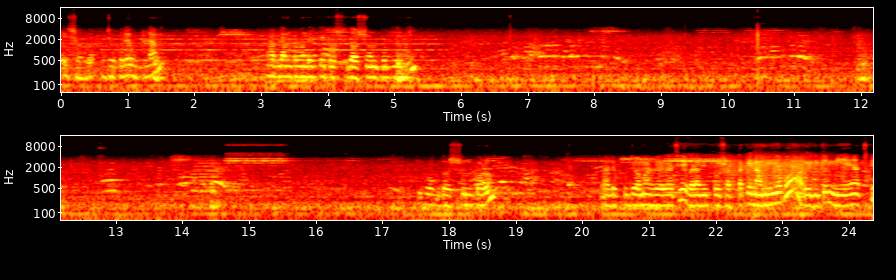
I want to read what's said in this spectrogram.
এই সবে পুজো করে উঠলাম। ভাবলাম তোমাদেরকে দর্শ- দর্শন করিয়ে দিই। দর্শন করো। তাহলে পুজো আমার হয়ে গেছে, এবার আমি প্রসাদটাকে নামিয়ে নেব, আর ওইদিকে মেয়ে আজকে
